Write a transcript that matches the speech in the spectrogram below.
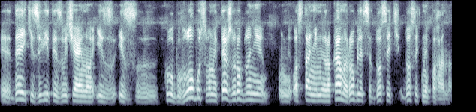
е, деякі звіти, звичайно, із, із е, клубу Глобус. Вони теж зроблені останніми роками, робляться досить, досить непогано.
